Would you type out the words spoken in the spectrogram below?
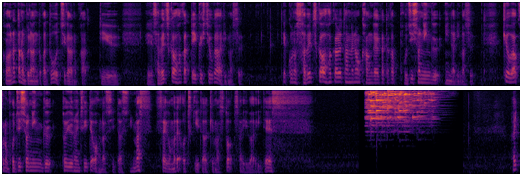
こうあなたのブランドがどう違うのかっていうえ差別化を図っていく必要があります。で、この差別化を図るための考え方がポジショニングになります。今日はこのポジショニングというのについてお話しいたします。最後までお付きいただけますと幸いです。はい、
